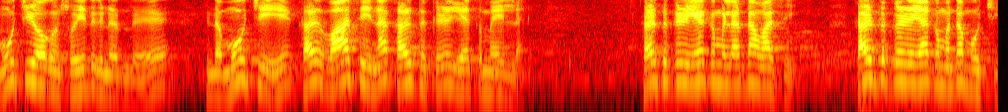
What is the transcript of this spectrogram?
மூச்சு யோகம் செய்துக்கின்னு இருந்து இந்த மூச்சு க வாசினா கழுத்து கீழே ஏக்கமே இல்லை. கழுத்து கீழே ஏக்கம் இல்லாத தான் வாசி. கழுத்து கீழே ஏக்கம் இருந்தால் மூச்சு.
